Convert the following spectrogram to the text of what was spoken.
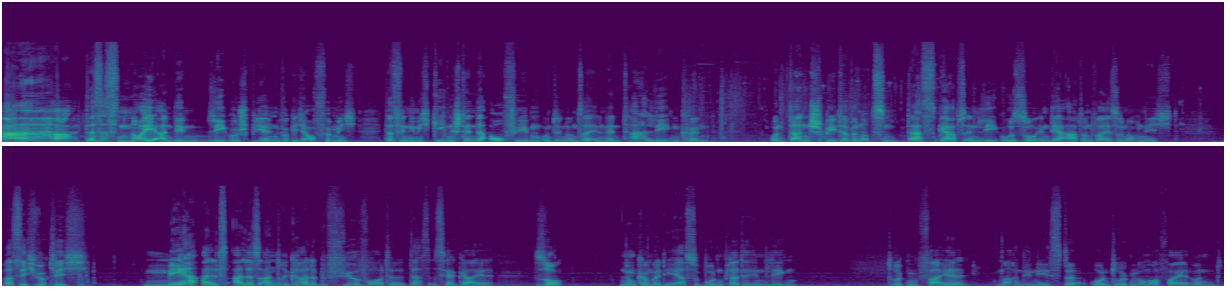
Aha, das ist neu an den Lego-Spielen, wirklich auch für mich, dass wir nämlich Gegenstände aufheben und in unser Inventar legen können. Und dann später benutzen. Das gab es in Lego so in der Art und Weise noch nicht. Was ich wirklich mehr als alles andere gerade befürworte. Das ist ja geil. So, nun können wir die erste Bodenplatte hinlegen. Drücken Pfeil, machen die nächste und drücken nochmal Pfeil und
